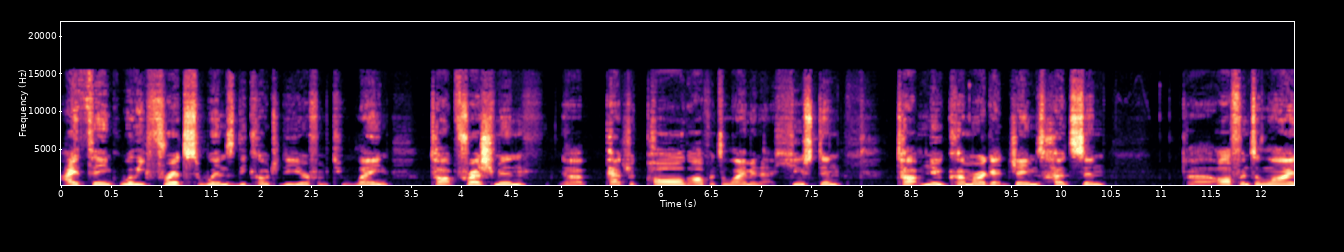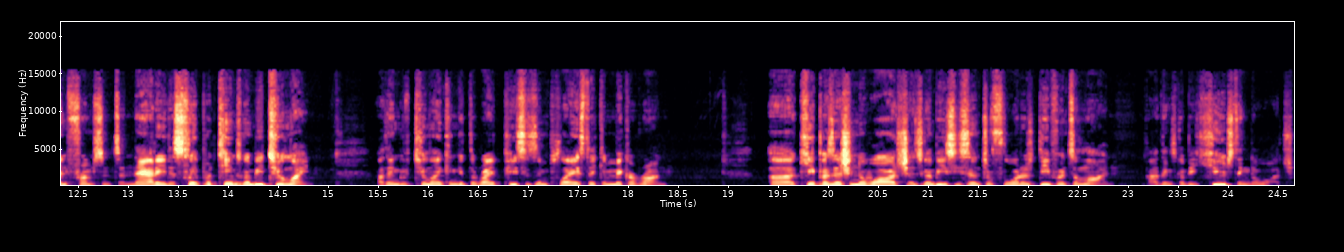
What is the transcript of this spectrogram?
I think Willie Fritz wins the Coach of the Year from Tulane. Top freshman, uh, Patrick Paul, the offensive lineman at Houston. Top newcomer, I got James Hudson, uh, offensive line from Cincinnati. The sleeper team is going to be Tulane. I think if Tulane can get the right pieces in place, they can make a run. Uh, key position to watch is going to be Central Florida's defensive line. I think it's going to be a huge thing to watch.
